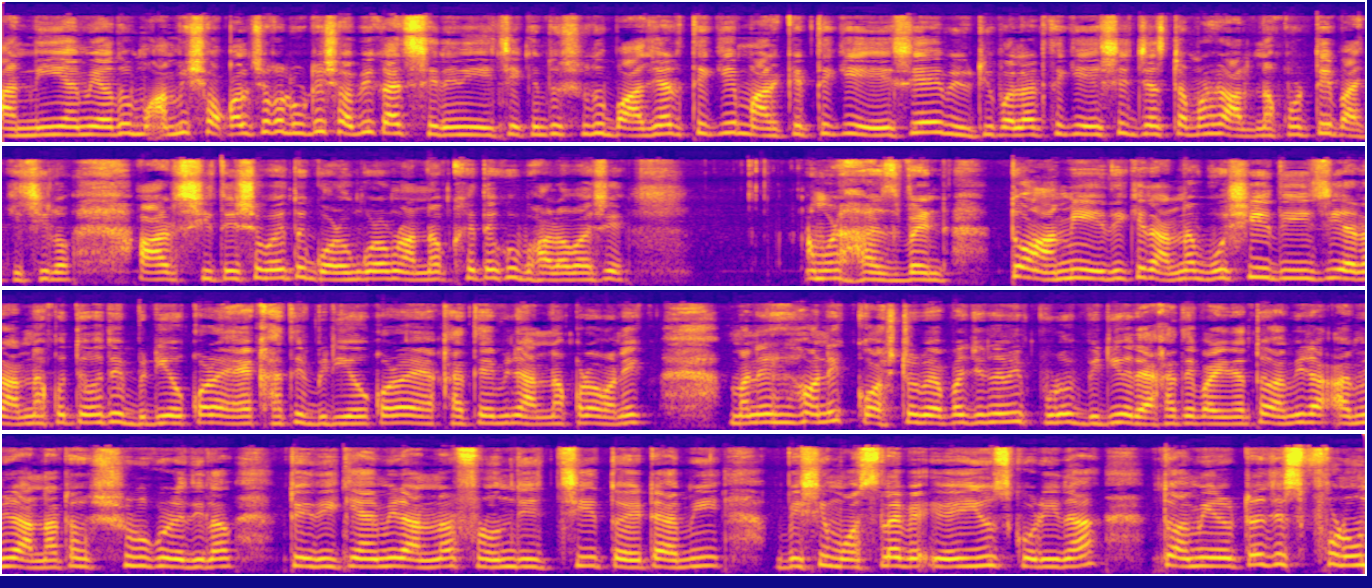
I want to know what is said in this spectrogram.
আর নিয়ে আমি একদম, আমি সকাল সকাল উঠে সবই কাজ সেরে নিয়েছি। কিন্তু শুধু বাজার থেকে, মার্কেট থেকে এসে, বিউটি পার্লার থেকে এসে জাস্ট আমার রান্না করতেই বাকি ছিল। আর শীতের সময় তো গরম গরম রান্না খেতে খুব ভালোবাসে। আমার হাজব্যান্ড তো আমি এদিকে রান্না বসিয়ে দিয়েছি আর রান্না করতে করতে ভিডিও করা, এক হাতে ভিডিও করা, এক হাতে আমি রান্না করা অনেক মানে অনেক কষ্টর ব্যাপার জন্য আমি পুরো ভিডিও দেখাতে পারি না। তো আমি আমি রান্নাটা শুরু করে দিলাম। তো এদিকে আমি রান্নার ফোড়ন দিচ্ছি। তো এটা আমি বেশি মশলা ইউজ করি না। তো আমি ওটা জাস্ট ফোড়ন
